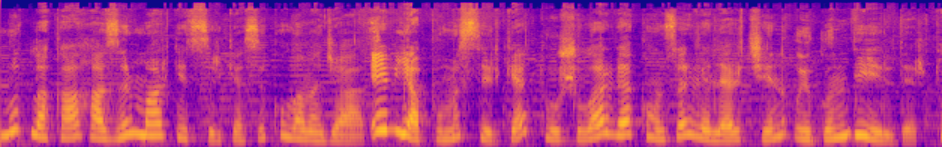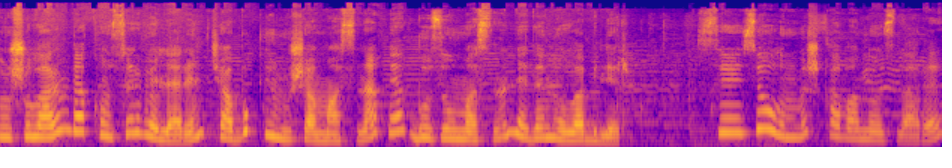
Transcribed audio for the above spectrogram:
mutlaka hazır market sirkesi kullanacağız. Ev yapımı sirke turşular ve konserveler için uygun değildir. Turşuların ve konservelerin çabuk yumuşamasına ve bozulmasına neden olabilir. Seze olunmuş kavanozları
